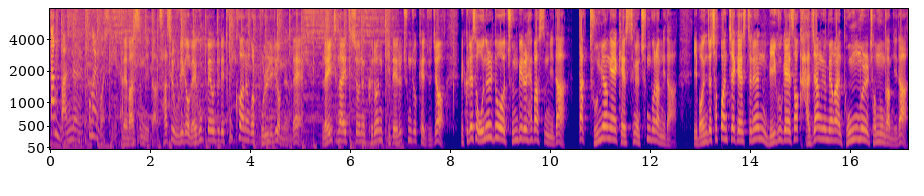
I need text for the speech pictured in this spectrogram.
딱 맞는 코너인 것 같습니다. 네, 맞습니다. 사실 우리가 외국 배우들이 토크하는 걸 볼 일이 없는데 레이트 나이트 쇼는 그런 기대를 충족해 주죠. 그래서 오늘도 준비를 해봤습니다. 딱 두 명의 게스트면 충분합니다. 먼저 첫 번째 게스트는 미국에서 가장 유명한 동물 전문가입니다.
